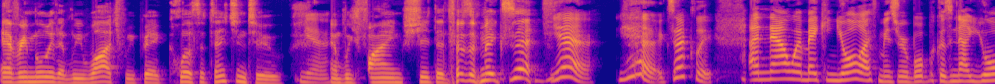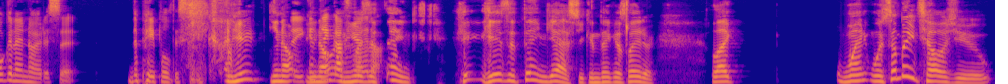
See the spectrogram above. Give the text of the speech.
every movie that we watch, we pay close attention to. Yeah. And we find shit that doesn't make sense. Yeah. Yeah, exactly. And now we're making your life miserable because now you're going to notice it. The people listening. and here, you know, so you, you know, and here's later. the thing. Here's the thing. Yes, you can thank us later. Like when when somebody tells you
